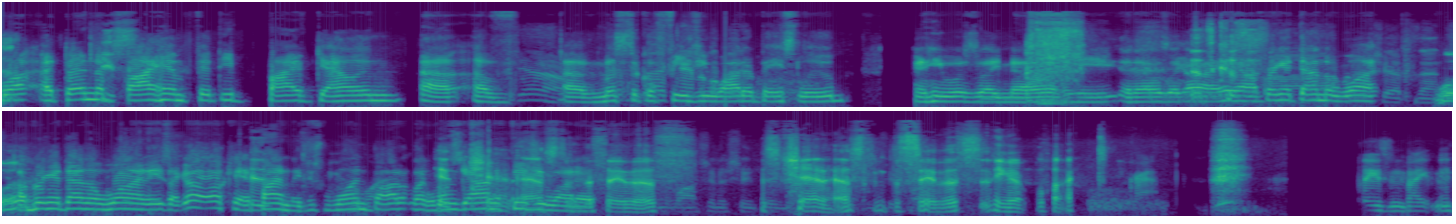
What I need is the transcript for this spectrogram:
I, brought- I threatened to He's- buy him 55 gallon uh, of of mystical Fiji water based lube, and he was like, no, and he and I was like, all That's right, 'cause I'll bring it down to one. I'll bring it down to one. And he's like, oh, okay, His- finally, just one bottle, like one His gallon of chat asked Fiji him water. to say this. His chat asked him to say this, and he got blocked. Please invite me.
